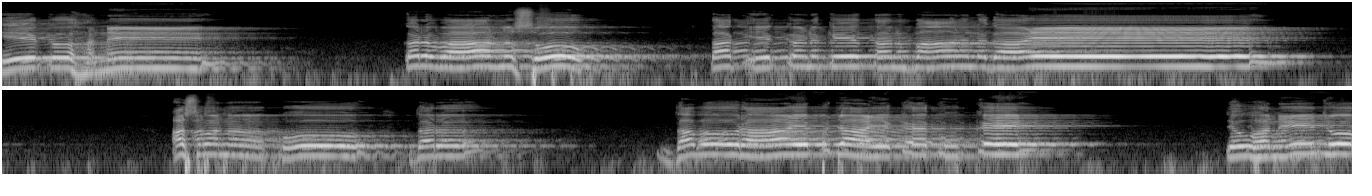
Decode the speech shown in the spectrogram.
ਏਕ ਹਨੇ ਕਰਵਾਨ ਸੋ, ਤਕ ਏਕਣ ਕੇ ਤਨ ਬਾਣ ਲਗਾਏ। ਅਸਵਨ ਕੋ ਦਰ ਦਵੋ ਰਾਏ ਭਜਾਏ ਕੈ ਕੂਕੇ, ਤਿਉ ਹਨੇ ਜੋ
